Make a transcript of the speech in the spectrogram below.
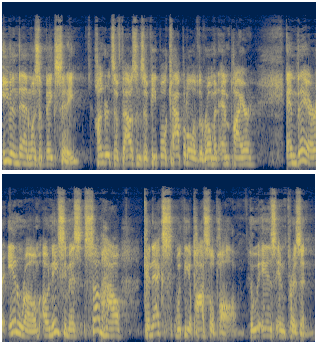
even then, was a big city, hundreds of thousands of people, capital of the Roman Empire. And there in Rome, Onesimus somehow connects with the Apostle Paul, who is in prison.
